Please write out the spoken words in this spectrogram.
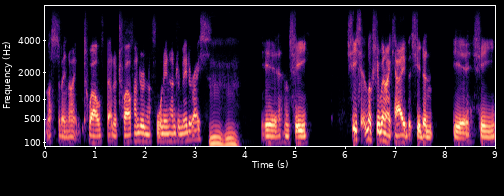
must have been like 12, about a 1200 and a 1400 meter race. Mm-hmm. Yeah, and she, she, said, look, she went okay, but she didn't, yeah, she,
